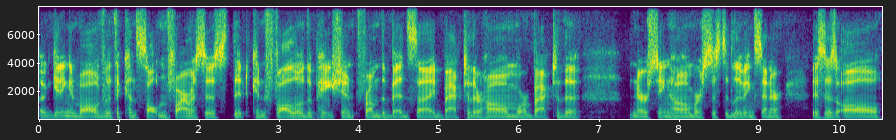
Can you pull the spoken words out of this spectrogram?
uh, getting involved with a consultant pharmacist that can follow the patient from the bedside back to their home or back to the nursing home or assisted living center. This is all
